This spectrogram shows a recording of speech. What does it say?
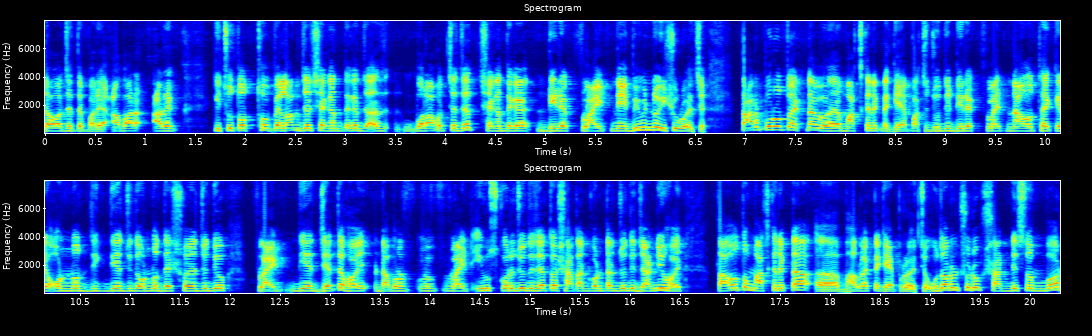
যাওয়া যেতে পারে। আবার আরেক কিছু তথ্য পেলাম যে সেখান থেকে বলা হচ্ছে যে সেখান থেকে ডিরেক্ট ফ্লাইট নেই বিভিন্ন ইস্যু রয়েছে। তারপরও তো একটা মাঝখানে একটা গ্যাপ আছে। যদি ডিরেক্ট ফ্লাইট নাও থাকে, অন্য দিক দিয়ে যদি, অন্য দেশ হয়ে যদিও ফ্লাইট দিয়ে যেতে হয় ডাবল ফ্লাইট ইউজ করে যদি যেতে হয়, সাত আট ঘণ্টার যদি জার্নি হয় তাও তো মাঝখানে একটা ভালো একটা গ্যাপ রয়েছে। উদাহরণস্বরূপ সাত ডিসেম্বর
